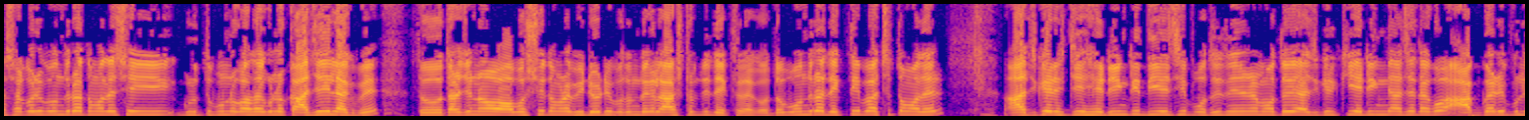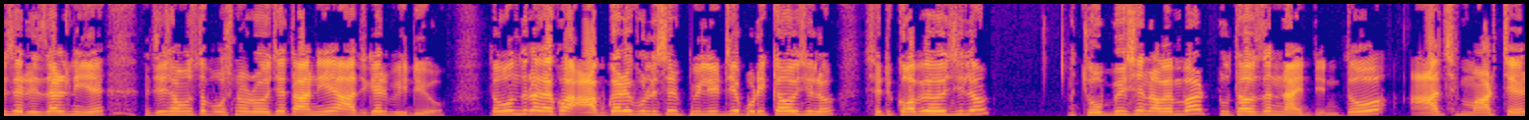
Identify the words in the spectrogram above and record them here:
আশা করি বন্ধুরা তোমাদের সেই গুরুত্বপূর্ণ কথাগুলো কাজেই লাগবে। তো তার জন্য অবশ্যই তোমরা ভিডিওটি প্রথম থেকে লাস্ট অব্দি দেখতে থাকো। তো বন্ধুরা দেখতেই পাচ্ছ তোমাদের, আজকের যে হেডিংটি দিয়েছি প্রতিদিনের মতোই আজকের কি হেডিং আছে দেখো? আবগারি পুলিশের রেজাল্ট নিয়ে যে সমস্ত প্রশ্ন রয়েছে তা নিয়ে আজকের ভিডিও তো বন্ধুরা দেখো, আবগারি পুলিশের পিলিট যে পরীক্ষা হয়েছিল, সেটি কবে হয়েছিল? চব্বিশে নভেম্বর টু তো আজ মার্চের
